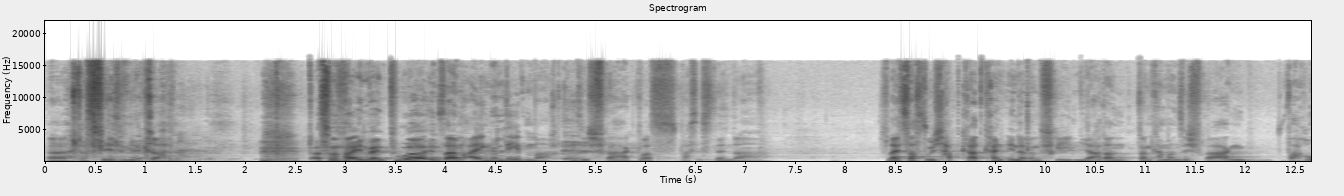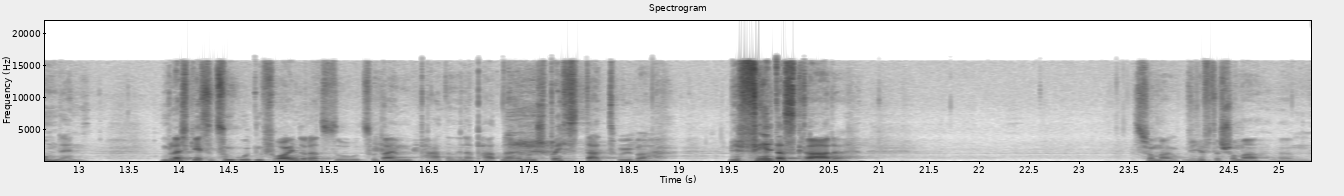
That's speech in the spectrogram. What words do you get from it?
Äh, das fehlte mir gerade. Dass man mal Inventur in seinem eigenen Leben macht und sich fragt, was, was ist denn da? Vielleicht sagst du, ich habe gerade keinen inneren Frieden. Ja, dann, dann kann man sich fragen, warum denn? Und vielleicht gehst du zum guten Freund oder zu, zu deinem Partner, deiner Partnerin und sprichst darüber. Mir fehlt das gerade. Mir hilft das schon mal. Ähm,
